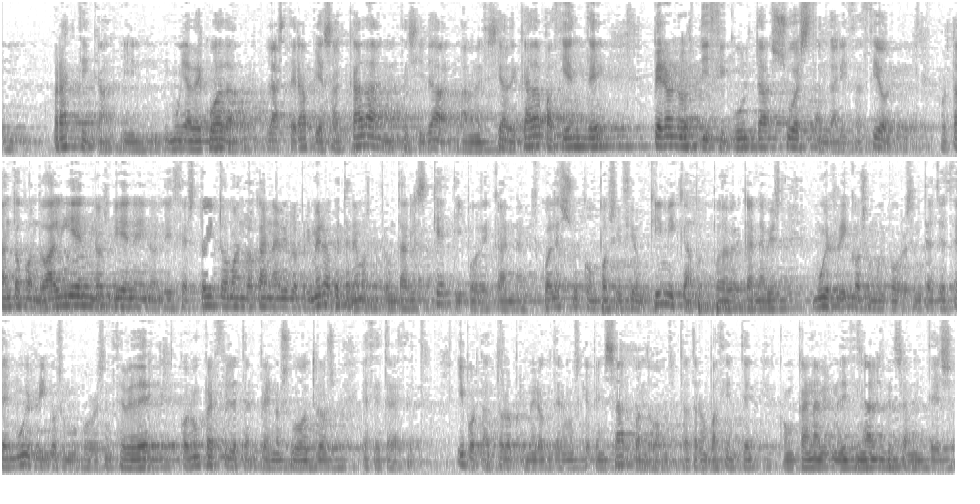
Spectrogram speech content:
práctica y, muy adecuada las terapias a cada necesidad, a la necesidad de cada paciente, pero nos dificulta su estandarización. Por tanto, cuando alguien nos viene y nos dice estoy tomando cannabis, lo primero que tenemos que preguntarles es qué tipo de cannabis, cuál es su composición química, porque puede haber cannabis muy ricos o muy pobres en THC, muy ricos o muy pobres en CBD, con un perfil de terpenos u otros, etcétera, etcétera. Y por tanto, lo primero que tenemos que pensar cuando vamos a tratar a un paciente con cannabis medicinal es precisamente eso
